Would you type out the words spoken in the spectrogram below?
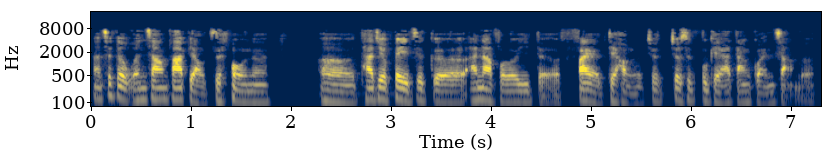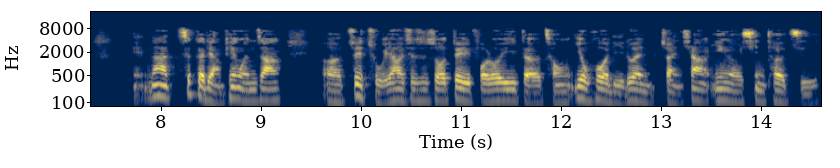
那这个文章发表之后呢，呃，他就被这个安娜弗洛伊德 fire 掉了，就就是不给他当馆长了。那这个两篇文章，呃，最主要就是说对弗洛伊德从诱惑理论转向婴儿性特质，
